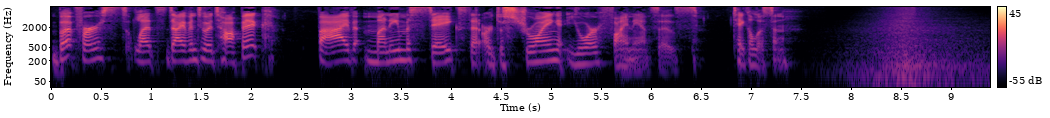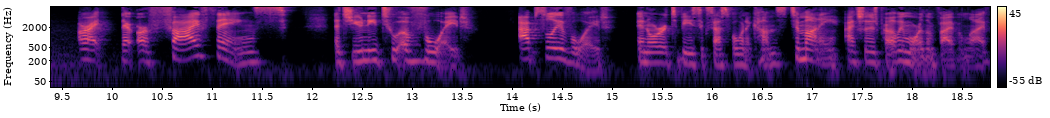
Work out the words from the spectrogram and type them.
But first, let's dive into a topic five money mistakes that are destroying your finances. Take a listen. All right, there are five things that you need to avoid, absolutely avoid, in order to be successful when it comes to money. Actually, there's probably more than five in life,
